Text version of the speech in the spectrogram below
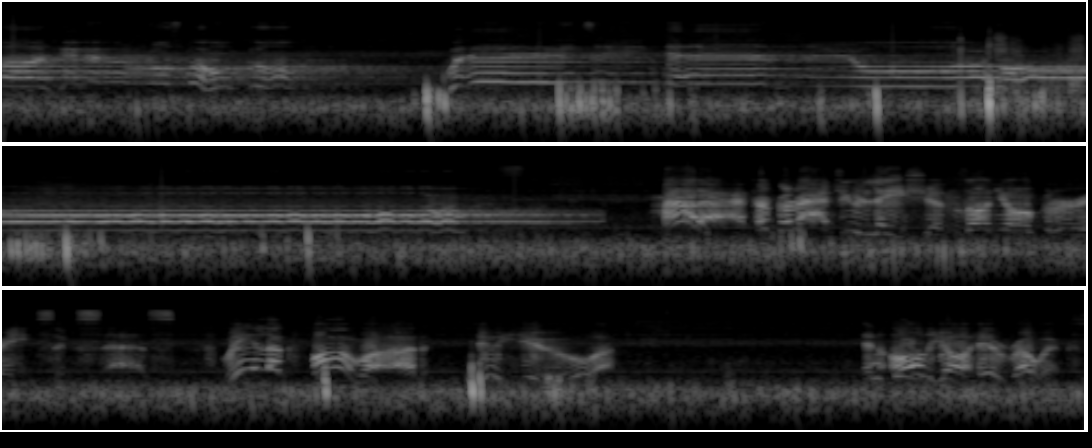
my congratulations on your great success. We look forward to you and all your heroics.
